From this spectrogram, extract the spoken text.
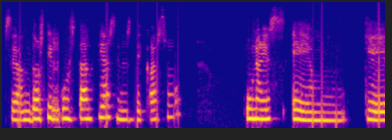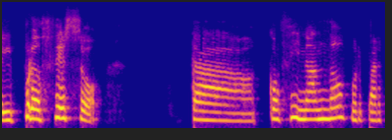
sean dos circunstancias en este caso. Una es em, que el proceso está cocinando por parte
